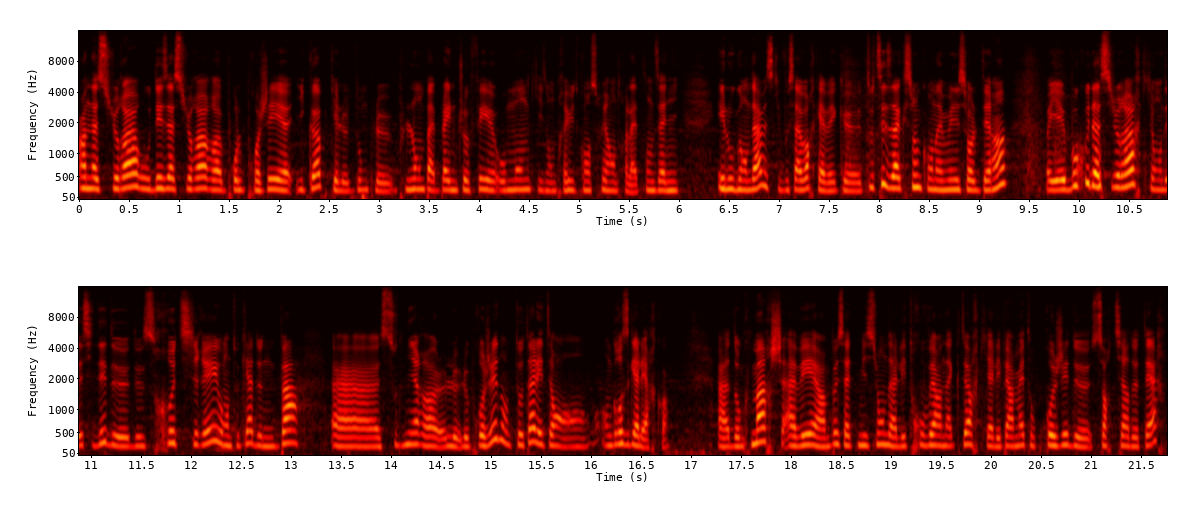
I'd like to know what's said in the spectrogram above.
un assureur ou des assureurs euh, pour le projet ICOP, euh, qui est le, donc le plus long pipeline chauffé au monde qu'ils ont prévu de construire entre la Tanzanie et l'Ouganda. Parce qu'il faut savoir qu'avec euh, toutes ces actions qu'on a menées sur le terrain, bah, il y avait beaucoup d'assureurs qui ont décidé de, se retirer ou en tout cas de ne pas soutenir le, projet. Donc Total était en, grosse galère. Quoi. donc Marche avait un peu cette mission d'aller trouver un acteur qui allait permettre au projet de sortir de terre.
